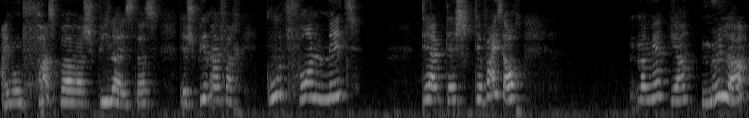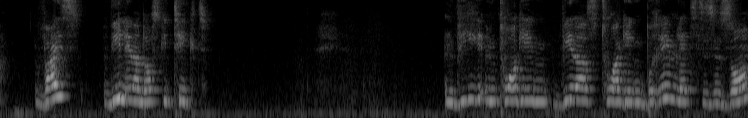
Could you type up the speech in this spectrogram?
Ein unfassbarer Spieler ist das. Der spielt einfach gut vorne mit. Der, der, der weiß auch, man merkt ja, Müller weiß, wie Lewandowski tickt. Wie im Tor gegen, wie das Tor gegen Bremen letzte Saison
